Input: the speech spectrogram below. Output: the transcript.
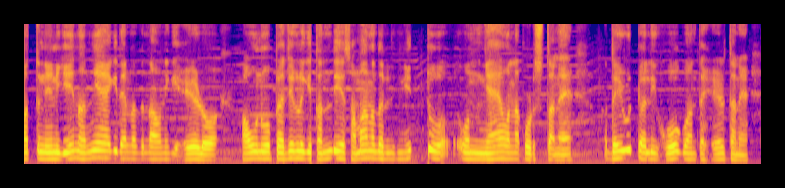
ಮತ್ತು ನಿನಗೇನು ಅನ್ಯಾಯ ಆಗಿದೆ ಅನ್ನೋದನ್ನು ಅವನಿಗೆ ಹೇಳು. ಅವನು ಪ್ರಜೆಗಳಿಗೆ ತಂದೆಯ ಸಮಾನದಲ್ಲಿ ನಿಂತು ಒಂದು ನ್ಯಾಯವನ್ನು ಕೊಡಿಸ್ತಾನೆ. ದಯವಿಟ್ಟು ಅಲ್ಲಿಗೆ ಹೋಗು ಅಂತ ಹೇಳ್ತಾನೆ.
